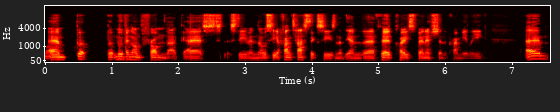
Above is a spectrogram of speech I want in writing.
Wow. Um, but but moving on from that, uh, Steven, obviously a fantastic season at the end of the third place finish in the Premier League. Um,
